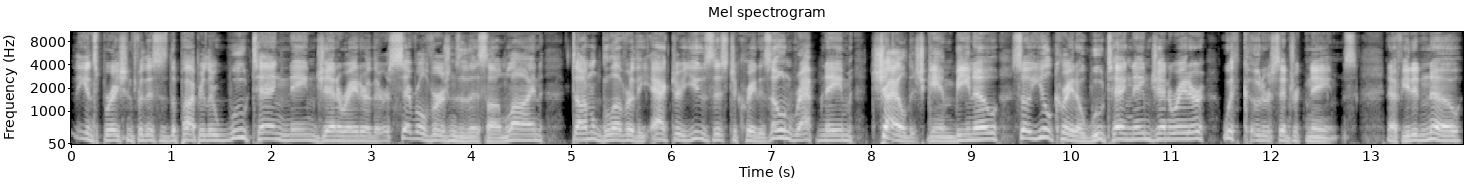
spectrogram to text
The inspiration for this is the popular Wu Tang name generator. There are several versions of this online. Donald Glover, the actor, used this to create his own rap name, Childish Gambino, so you'll create a Wu Tang name generator with coder centric names. Now, if you didn't know,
